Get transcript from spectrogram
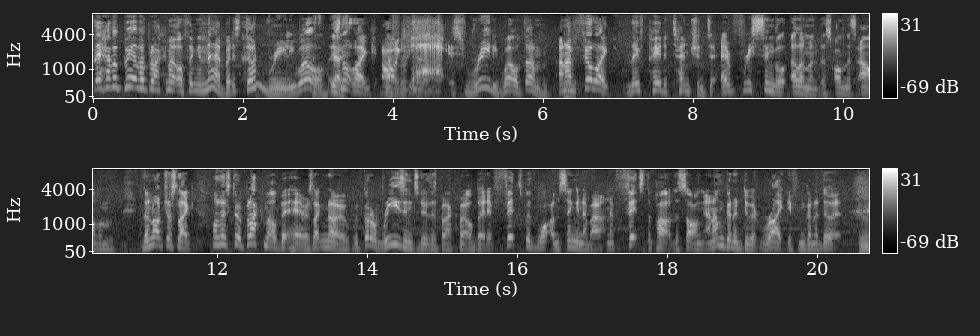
They have a bit of a black metal thing in there, but it's done really well. It's Yeah, not like, oh, definitely. yeah, it's really well done. And I feel like they've paid attention to every single element that's on this album. They're not just like, oh, let's do a black metal bit here. It's like, no, we've got a reason to do this black metal bit. It fits with what I'm singing about, and it fits the part of the song, and I'm going to do it right if I'm going to do it. Hmm.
